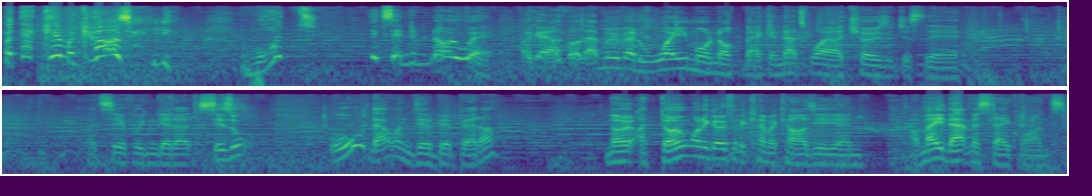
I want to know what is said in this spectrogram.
But that Kamikaze! what? It sent him nowhere. Okay, I thought that move had way more knockback, and that's why I chose it just there. Let's see if we can get a sizzle. Oh, that one did a bit better. No, I don't want to go for the kamikaze again. I made that mistake once.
